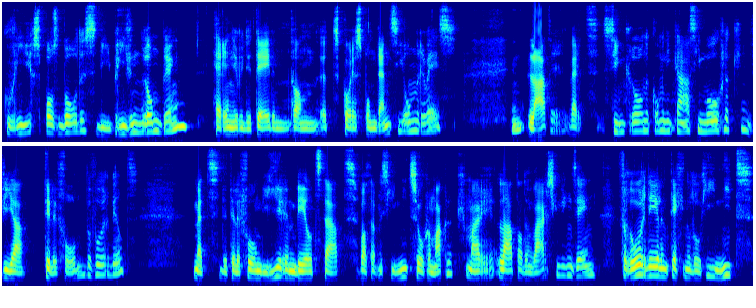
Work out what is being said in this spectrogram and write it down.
koeriers, postbodes die brieven rondbrengen. Herinner u de tijden van het correspondentieonderwijs? Later werd synchrone communicatie mogelijk, via telefoon bijvoorbeeld. Met de telefoon die hier in beeld staat, was dat misschien niet zo gemakkelijk, maar laat dat een waarschuwing zijn. Veroordelen technologie niet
